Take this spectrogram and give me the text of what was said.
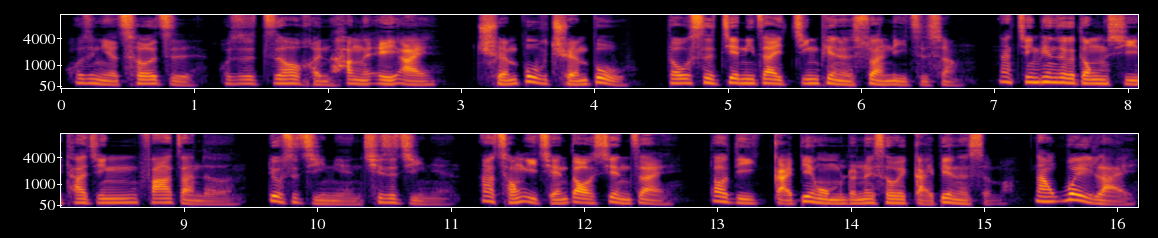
或是你的车子，或是之后很夯的 AI，全部全部都是建立在晶片的算力之上。那晶片这个东西，它已经发展了六十几年、七十几年。那从以前到现在，到底改变我们人类社会改变了什么？那未来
